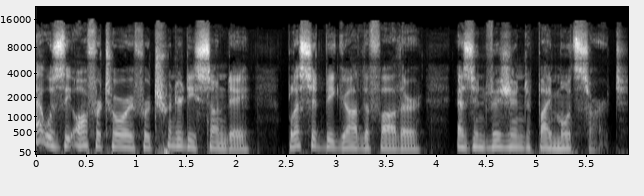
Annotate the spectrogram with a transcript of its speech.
That was the offertory for Trinity Sunday, Blessed be God the Father, as envisioned by Mozart.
